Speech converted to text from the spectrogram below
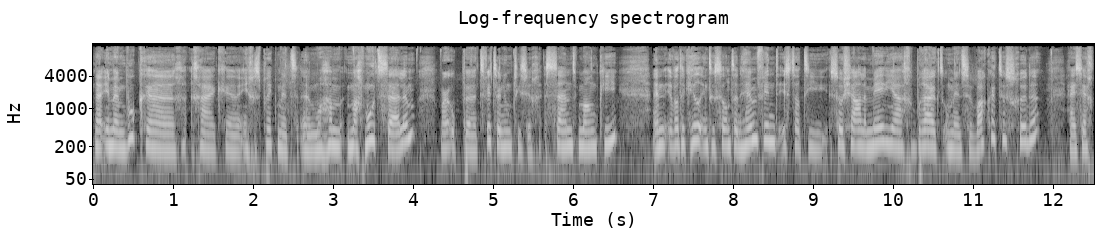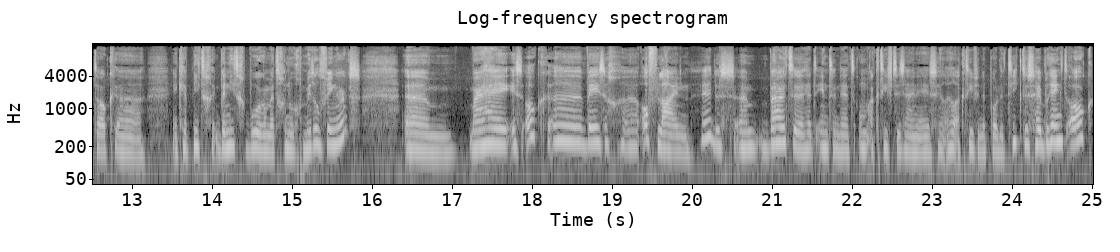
Nou, in mijn boek uh, ga ik uh, in gesprek met uh, Mahmoud Salem. Maar op Twitter noemt hij zich Sand Monkey. En wat ik heel interessant aan hem vind... is dat hij sociale media gebruikt om mensen wakker te schudden. Hij zegt ook, ik heb niet, ben niet geboren met genoeg middelvingers. Um, maar hij is ook bezig offline. Hè? Dus buiten het internet om actief te zijn. Hij is heel, heel actief in de politiek. Dus hij brengt ook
